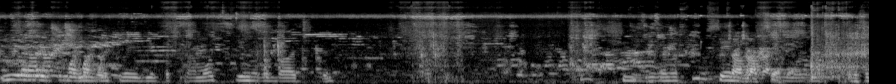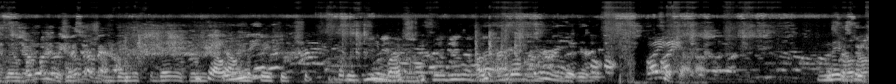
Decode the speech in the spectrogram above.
І оливки видів так само. Ось ціни ви бачите. Ну, 70 можна. 99, вони спеціально пишуть, бачите. А я вже не дарила. У них тут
